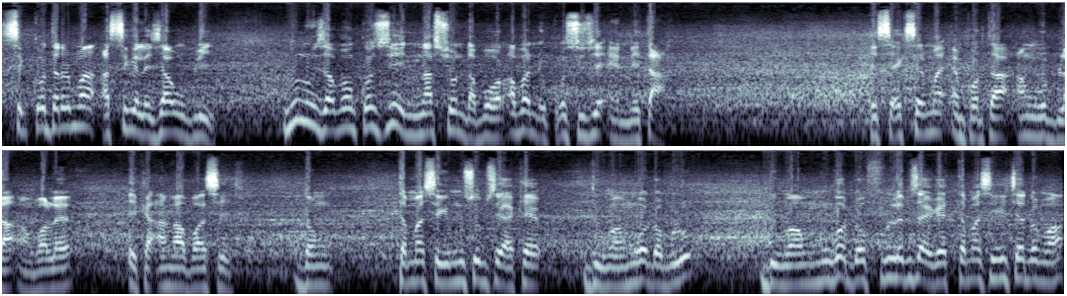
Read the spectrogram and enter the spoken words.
c'est contrairement à ce que les gens oublient nous nous avons constitué une nation d'abord avant de constituer un état et c'est extrêmement important an k'o bila en valeur et ka an ka avancer donc tamasegi muso bɛ se ka kɛ dugumamɔgɔ dɔ bolo dugumamɔgɔ dɔ furulen bɛ se ka kɛ tamasegi cɛ dɔ ma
